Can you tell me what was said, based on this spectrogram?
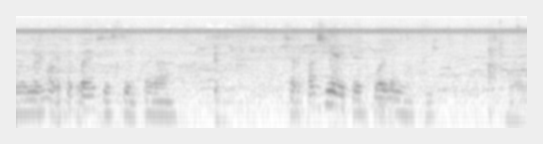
lo mejor que puede existir, para ser paciente, jueguen aquí.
